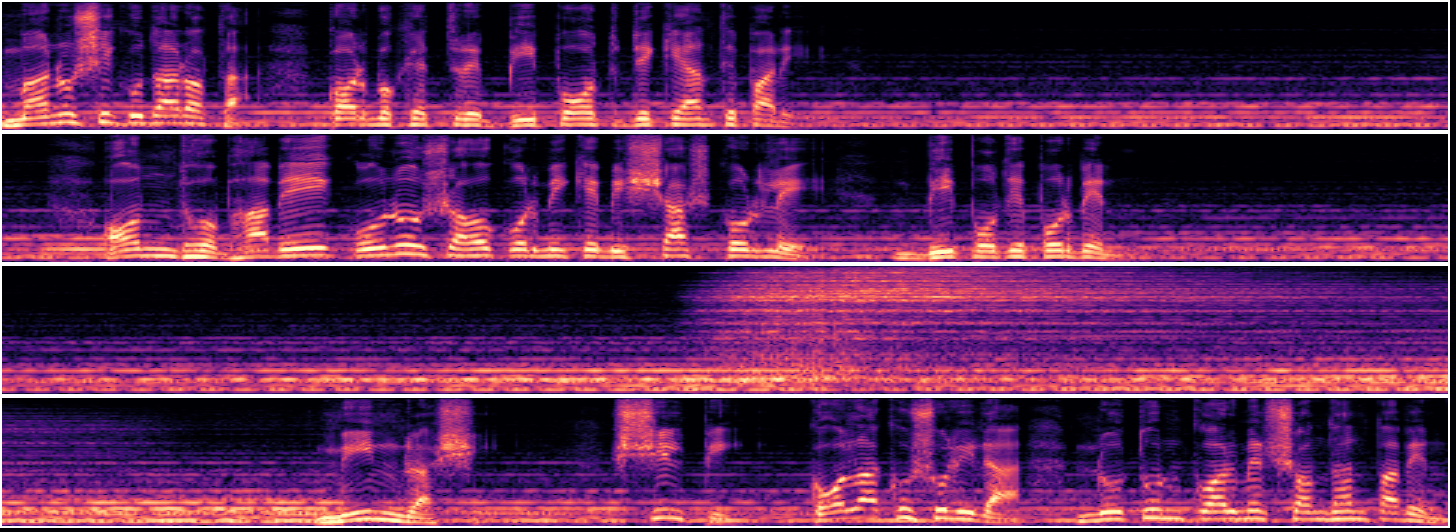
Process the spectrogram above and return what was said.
মানসিক উদারতা কর্মক্ষেত্রে বিপদ ডেকে আনতে পারে। অন্ধভাবে কোনো সহকর্মীকে বিশ্বাস করলে বিপদে পড়বেন। মীন রাশি। শিল্পী, কলাকুশলীরা নতুন কর্মের সন্ধান পাবেন।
